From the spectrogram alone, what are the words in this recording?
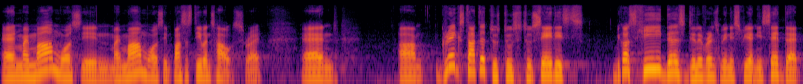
and my mom was in my mom was in Pastor Stephen's house, right? And um, Greg started to, to, to say this because he does deliverance ministry, and he said that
